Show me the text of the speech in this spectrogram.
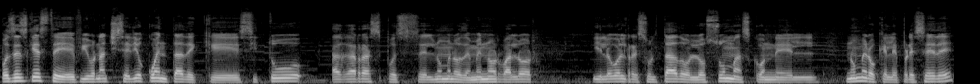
pues es que este Fibonacci se dio cuenta de que si tú agarras, pues, el número de menor valor y luego el resultado lo sumas con el número que le precede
